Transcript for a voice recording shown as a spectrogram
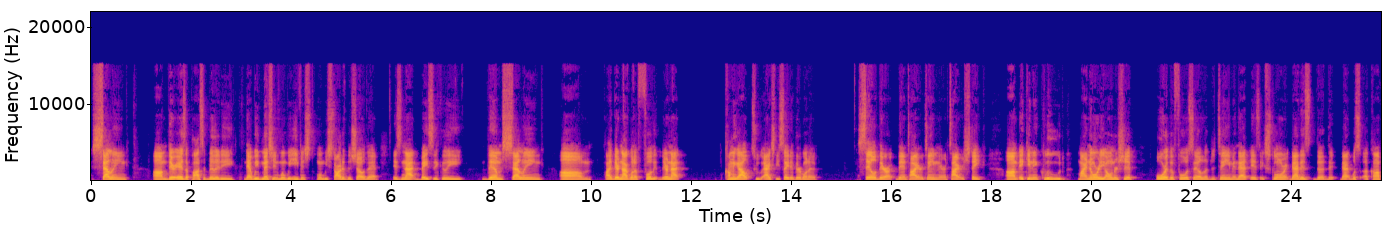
selling, um, there is a possibility that we mentioned when we even when we started the show that it's not basically them selling um like they're not going to fully they're not coming out to actually say that they're going to sell their the entire team their entire stake um it can include minority ownership or the full sale of the team, and that is exploring. That is the, the that was a comp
